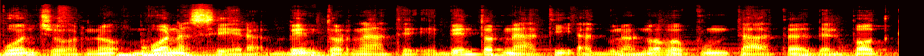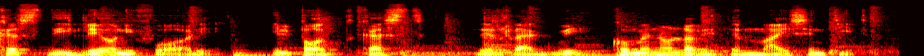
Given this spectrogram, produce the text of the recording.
Buongiorno, buonasera, bentornate e bentornati ad una nuova puntata del podcast di Leoni Fuori, il podcast del rugby come non l'avete mai sentito.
